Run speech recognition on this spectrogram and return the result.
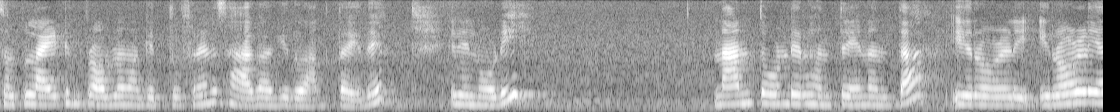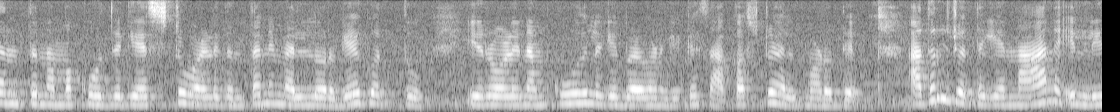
ಸ್ವಲ್ಪ ಲೈಟಿಂಗ್ ಪ್ರಾಬ್ಲಮ್ ಆಗಿತ್ತು ಫ್ರೆಂಡ್ಸ್ ಹಾಗಾಗಿ ಇದು ಆಗ್ತಾಯಿದೆ ಇಲ್ಲಿ ನೋಡಿ ನಾನು ತೊಗೊಂಡಿರೋಂಥ ಏನಂತ? ಈರುಳ್ಳಿ. ಈರುಳ್ಳಿ ಅಂತ ನಮ್ಮ ಕೂದಲಿಗೆ ಎಷ್ಟು ಒಳ್ಳೇದಂತ ನಿಮ್ಮೆಲ್ಲರಿಗೆ ಗೊತ್ತು. ಈರುಳ್ಳಿ ನಮ್ಮ ಕೂದಲಿಗೆ ಬೆಳವಣಿಗೆಗೆ ಸಾಕಷ್ಟು ಹೆಲ್ಪ್ ಮಾಡುತ್ತೆ. ಅದ್ರ ಜೊತೆಗೆ ನಾನು ಇಲ್ಲಿ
